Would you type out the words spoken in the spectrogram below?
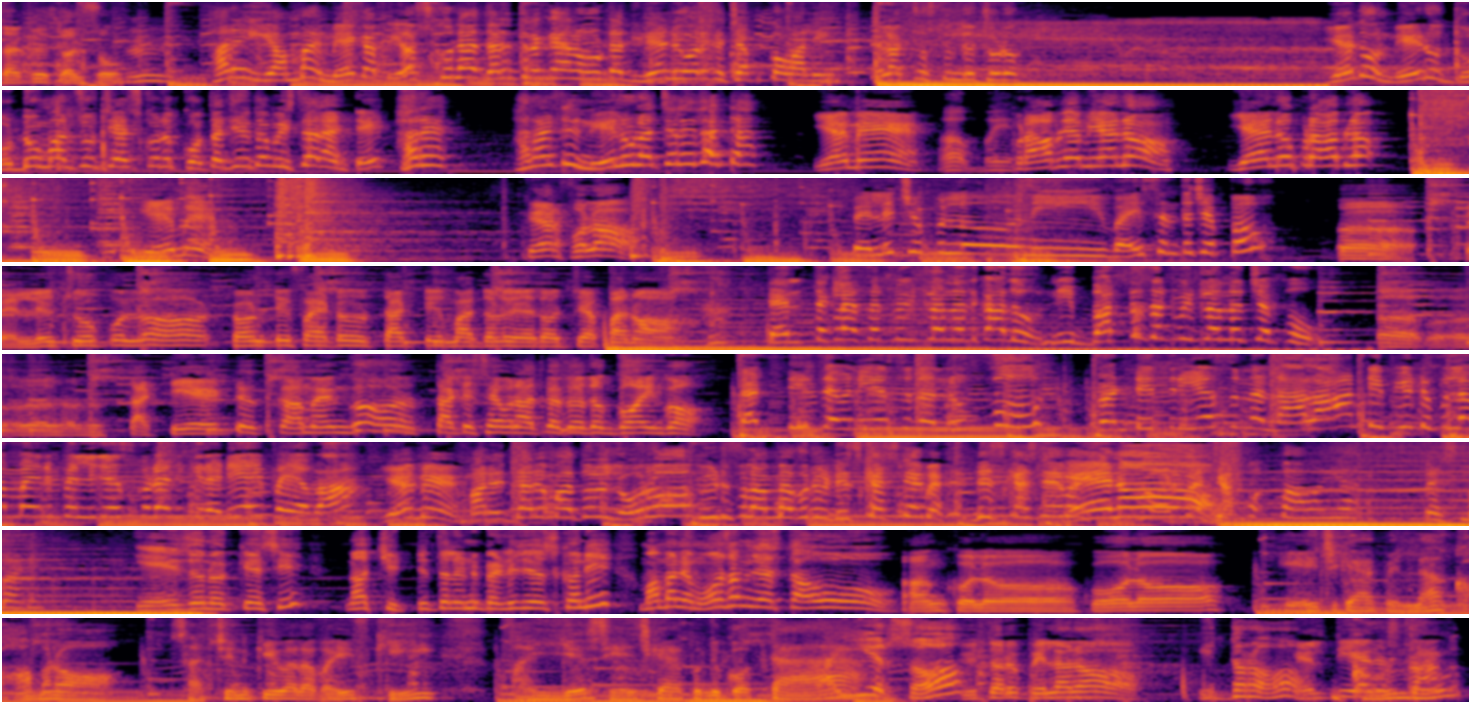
అందరికీ తెలుసు. అరే ఈ అమ్మాయి మేకప్ వేసుకున్నా దరిద్రంగానే ఉంటది. నేను ఎవరికి చెప్పుకోవాలి? ఎలా చూస్తుందో చూడు. ఏదో నేను దొడ్డు మనసు చేసుకుని కొత్త జీవితం ఇస్తానంటే అరే అలాంటి నేను నచ్చలేదంట. ఏమే. ప్రాబ్లం ఏనో? ఏనో ప్రాబ్లం ఏమే? కేర్ఫుల్ పెళ్ళి చూపుల్లో నీ వయసు ఎంత చెప్పావు? పెళ్ళి చూపుల్లో ట్వంటీ ఫైవ్ టు థర్టీ మధ్యలో ఏదో చెప్పాను. టెన్త్ క్లాస్ నీ బర్త్ సర్టిఫికెట్లో చెప్పు. థర్టీ ఎయిట్ కమెంగో థర్టీ సెవెన్ గోయింగో. థర్టీ సెవెన్ ఇయర్స్ ఉన్న నువ్వు ట్వంటీ త్రీ ఇయర్స్ ఉన్న నాలాంటి బ్యూటిఫుల్ అమ్మాయిని పెళ్ళి చేసుకోవడానికి రెడీ అయిపోయావా? ఏమే? మన ఇద్దరి మధ్యలో ఎవరో బ్యూటిఫుల్ అమ్మాయి గురించి డిస్కషన్ ఏమే? డిస్కషన్? ఏమే? ఏజ్ నొక్కేసి నా చిట్టి తల్లిని పెళ్ళి చేసుకొని మమ్మల్ని మోసం చేస్తావు. అంకులో కోలో. ఏజ్ గ్యాప్ ఇలా కామన్ సచిన్కి వాళ్ళ వైఫ్కి ఫైవ్ ఇయర్స్ ఏజ్ గ్యాప్ ఉంది కొత్త. ఇయర్స్ ఇద్దరు పిల్లలు. ఇద్దరు? హెల్తీ అండ్ స్ట్రాంగ్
